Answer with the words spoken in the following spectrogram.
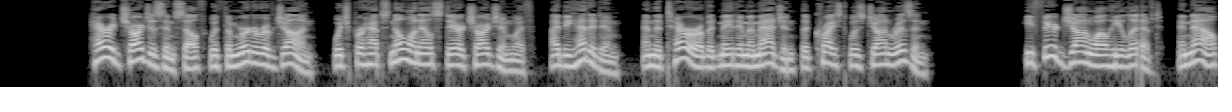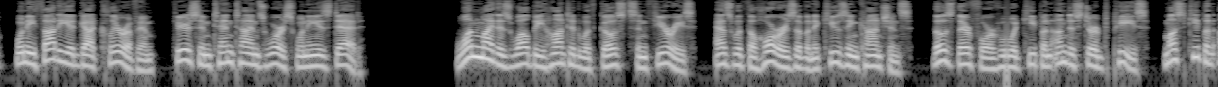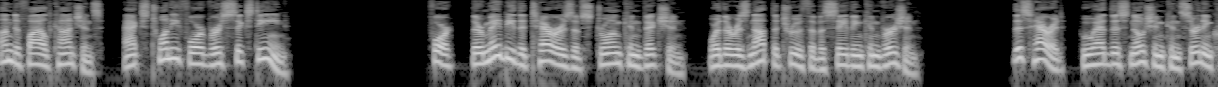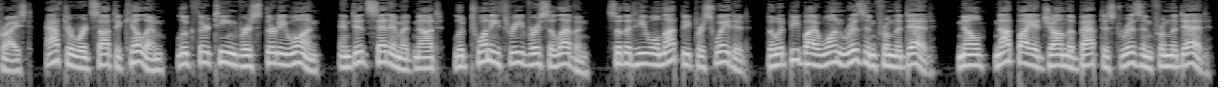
Herod charges himself with the murder of John, which perhaps no one else dare charge him with. I beheaded him, and the terror of it made him imagine that Christ was John risen. He feared John while he lived, and now, when he thought he had got clear of him, fears him ten times worse when he is dead. One might as well be haunted with ghosts and furies, as with the horrors of an accusing conscience. Those therefore who would keep an undisturbed peace, must keep an undefiled conscience. Acts 24 verse 16. For, there may be the terrors of strong conviction, where there is not the truth of a saving conversion. This Herod, who had this notion concerning Christ, afterward sought to kill him, Luke 13 verse 31, and did set him at naught, Luke 23 verse 11, so that he will not be persuaded, though it be by one risen from the dead, no, not by a John the Baptist risen from the dead.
